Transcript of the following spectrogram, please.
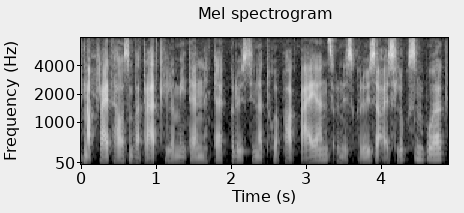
knapp 3000 Quadratkilometern der größte Naturpark Bayerns und ist größer als Luxemburg.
